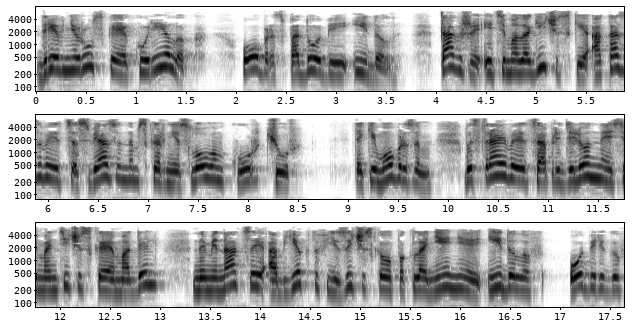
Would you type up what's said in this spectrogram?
Древнерусское курелок, образ подобие идол, также этимологически оказывается связанным с корнесловом кур-чур. Таким образом, выстраивается определенная семантическая модель номинации объектов языческого поклонения, идолов, оберегов,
